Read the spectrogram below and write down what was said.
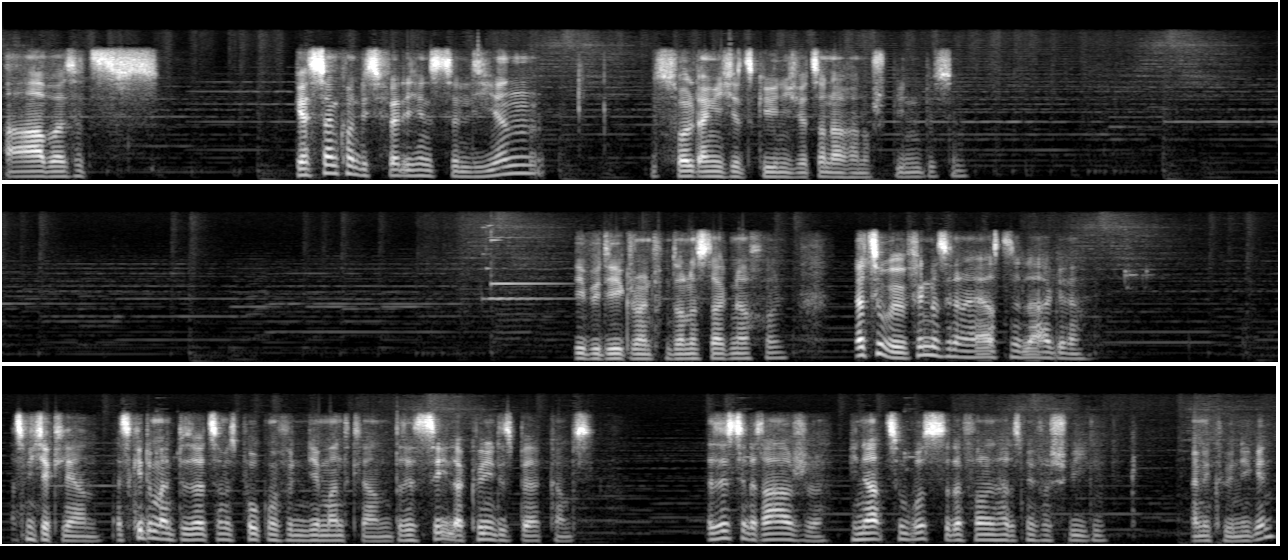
Aber es hat Gestern konnte ich es fertig installieren. Es sollte eigentlich jetzt gehen. Ich werde es dann nachher noch spielen ein bisschen. DBD-Grind vom Donnerstag nachholen. Dazu, wir befinden uns in einer ersten Lage. Lass mich erklären. Es geht um ein bedeutsames Pokémon für den Diamant-Clan, Dressela, König des Bergkampfs. Es ist in Rage. Hinatsu wusste davon und hat es mir verschwiegen. Eine Königin?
